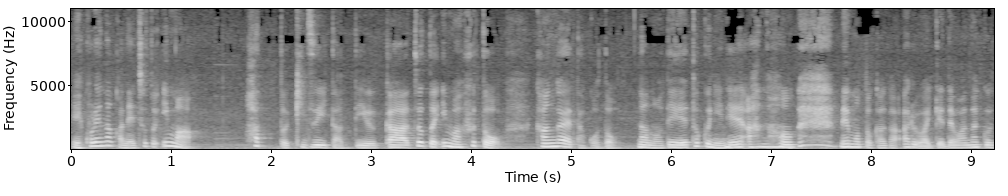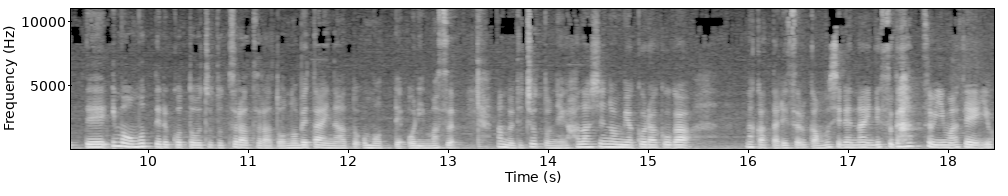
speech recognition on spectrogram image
えー、これなんかねちょっと今はっと気づいたっていうかちょっと今ふと考えたことなので特にね あのメモとかがあるわけではなくって今思ってることをちょっとつらつらと述べたいなと思っております。なのでちょっとね話の脈絡がなかったりするかもしれないんですが すみません。よ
